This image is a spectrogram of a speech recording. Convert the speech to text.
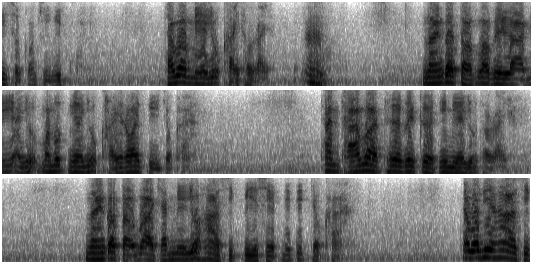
ที่สุดของชีวิตถามว่ามีอายุไขเท่าไหร่นางก็ตอบว่าเวลานี้อายุมนุษย์มีอายุไขร้อยปีเจ้าค่ะ ท่านถามว่าเธอไปเกิดนี่มีอายุเท่าไหร่นางก็ตอบว่าฉันมีอายุห้าสิบปีเศษนิดๆเจ้าค่ะแต่วันนี้ห้าสิบ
